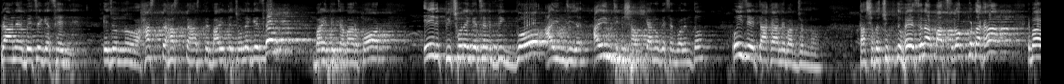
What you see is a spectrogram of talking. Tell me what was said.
প্রাণে বেঁচে গেছেন। এই জন্য হাসতে হাসতে হাসতে বাড়িতে চলে গেছেন। বাড়িতে যাবার পর এর পিছনে গেছেন বিজ্ঞ আইনজীবী আইনজীবী সাহেব। কেন গেছেন বলেন তো? ওই যে টাকা নেবার জন্য। তার সাথে চুক্তি হয়েছে না? পাঁচ লক্ষ টাকা। এবার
